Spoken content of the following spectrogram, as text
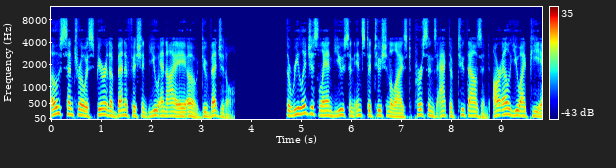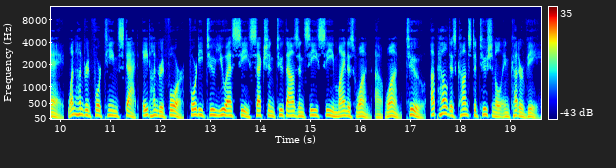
O Centro Espírita Beneficente Uniao do Vegetal. The Religious Land Use and Institutionalized Persons Act of 2000 RLUIPA, 114 Stat. 804, 42 U.S.C. Section 2000 cc-1 1, 2, upheld as constitutional in Cutter v.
